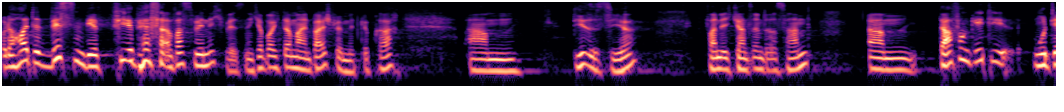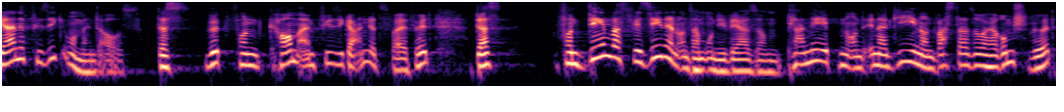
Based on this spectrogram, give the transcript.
Oder heute wissen wir viel besser, was wir nicht wissen. Ich habe euch da mal ein Beispiel mitgebracht. Ähm, dieses hier fand ich ganz interessant. Ähm, davon geht die moderne Physik im Moment aus. Das wird von kaum einem Physiker angezweifelt, dass von dem, was wir sehen in unserem Universum, Planeten und Energien und was da so herumschwirrt,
